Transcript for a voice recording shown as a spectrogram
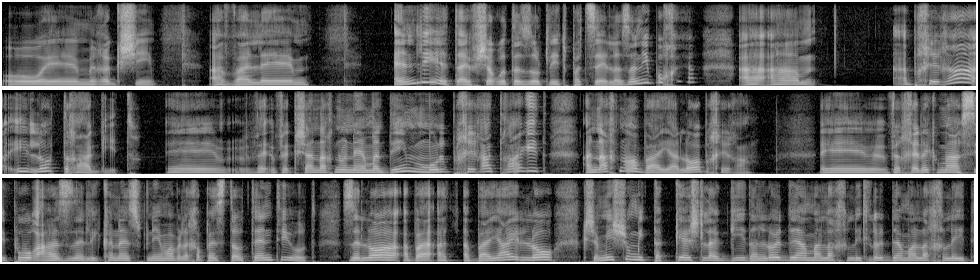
או אה, מרגשים. אבל אה, אין לי את האפשרות הזאת להתפצל, אז אני בוחר. הבחירה היא לא טרגית. אה, וכשאנחנו נעמדים מול בחירה טרגית, אנחנו הבעיה, לא הבחירה. אה, וחלק מהסיפור אז זה להיכנס פנימה ולחפש את האותנטיות. זה לא, הבע, הבעיה היא לא, כשמישהו מתעקש להגיד, אני לא יודע מה להחליט, לא יודע מה להחליט,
